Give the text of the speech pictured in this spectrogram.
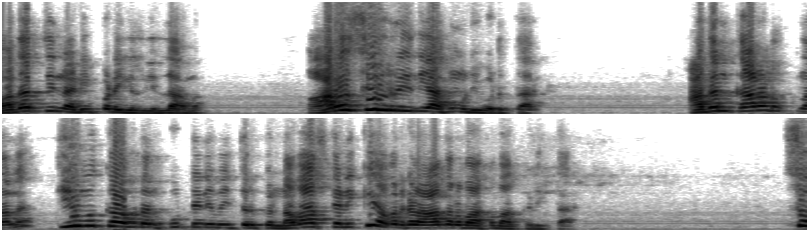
மதத்தின் அடிப்படையில் இல்லாமல் அரசியல் ரீதியாக முடிவெடுத்தார்கள். அதன் காரணத்தினால திமுகவுடன் கூட்டணி வைத்திருக்கும் நவாஸ்கனிக்கு அவர்கள் ஆதரவாக வாக்களித்தார் சோ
